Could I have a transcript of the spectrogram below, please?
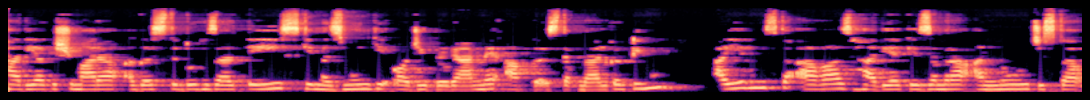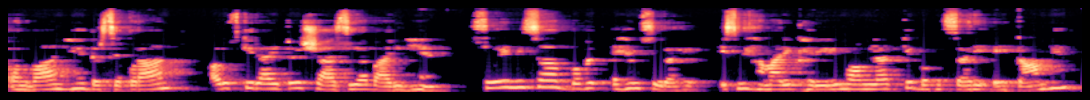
ہادیہ کے شمارہ اگست دو ہزار تیئیس کے مضمون کے آڈیو پروگرام میں آپ کا استقبال کرتی ہوں۔ آئیے ہم اس کا آغاز ہادیہ کے زمرہ انور جس کا عنوان ہے درس قرآن اور اس کی رائٹر شازیہ باری ہیں۔ سورہ نساء بہت اہم سورہ ہے۔ اس میں ہمارے گھریلو معاملات کے بہت سارے احکام ہیں۔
